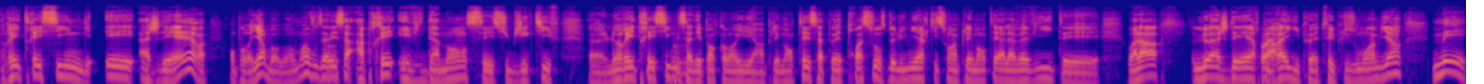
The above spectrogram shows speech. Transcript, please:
ray tracing et HDR, on pourrait dire bon, bon moi vous avez ça. Après, évidemment, c'est subjectif. le ray tracing, mmh. ça dépend comment il est implémenté. Ça peut être trois sources de lumière qui sont implémentées à la va-vite et voilà. Le HDR, pareil, il peut être fait plus ou moins bien, mais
